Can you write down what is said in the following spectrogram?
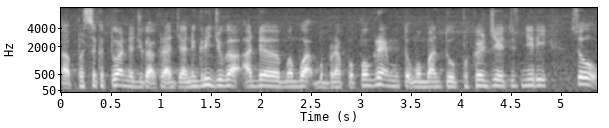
uh, persekutuan dan juga kerajaan negeri juga ada membuat beberapa program untuk membantu pekerja itu sendiri. So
